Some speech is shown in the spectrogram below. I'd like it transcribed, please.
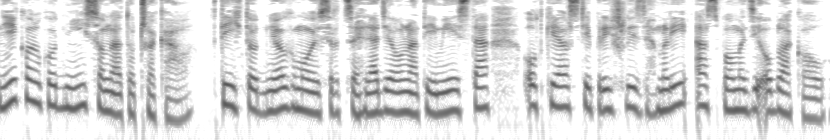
Niekoľko dní som na to čakal. V týchto dňoch moje srdce hľadelo na tie miesta, odkiaľ ste prišli z hmly a spomedzi oblakov,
